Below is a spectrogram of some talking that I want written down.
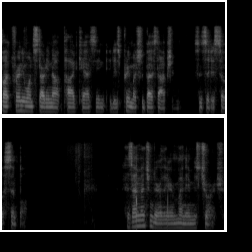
but for anyone starting out podcasting, it is pretty much the best option since it is so simple. As I mentioned earlier, my name is George.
